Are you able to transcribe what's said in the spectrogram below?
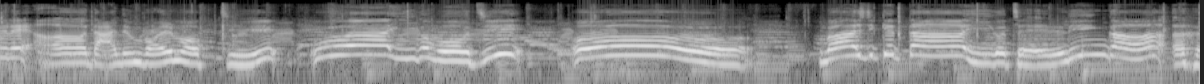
그래. 어, 나는 뭘 먹지? 우와, 이거 뭐지? 오, 맛있겠다. 이거 젤리인가? 어허,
